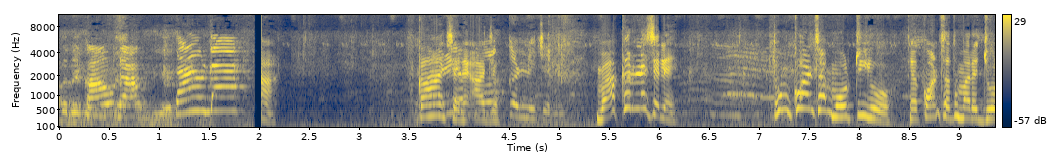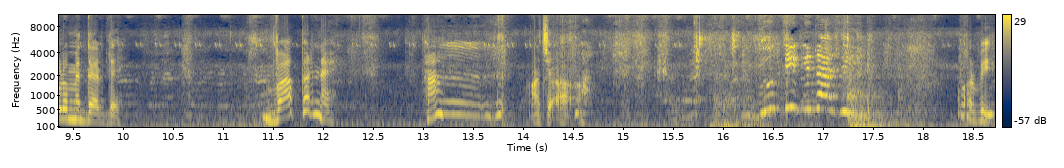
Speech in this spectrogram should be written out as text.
कहाँ हाँ। कहाँ चले? आ जाओ। करने चले वाह करने चले? तुम कौन सा मोटी हो? या कौन सा तुम्हारे जोड़ों में दर्द है? वाक करना है। हाँ? अच्छा। जूती की और भी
